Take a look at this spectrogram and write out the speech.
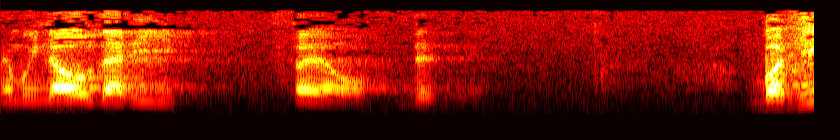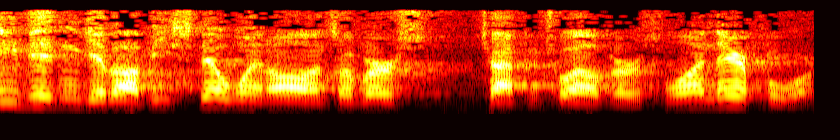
And we know that he fell, didn't he? But he didn't give up. He still went on. So verse, chapter 12, verse 1, therefore,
